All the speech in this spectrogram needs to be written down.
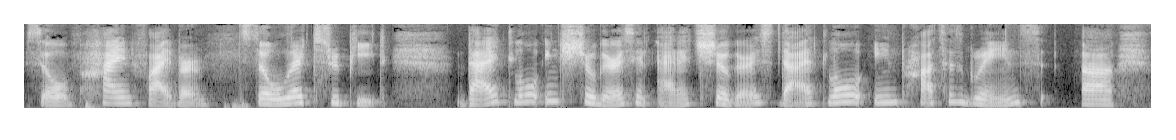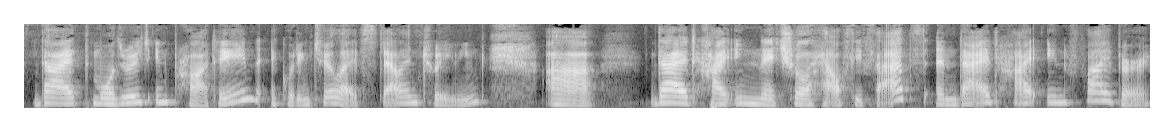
So high in fiber. So let's repeat. Diet low in sugars and added sugars, diet low in processed grains, uh, diet moderate in protein according to your lifestyle and training, uh, diet high in natural healthy fats, and diet high in fiber.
